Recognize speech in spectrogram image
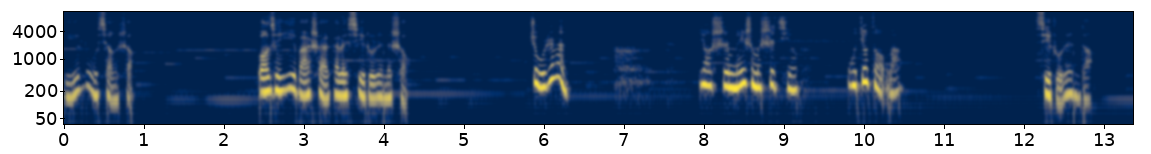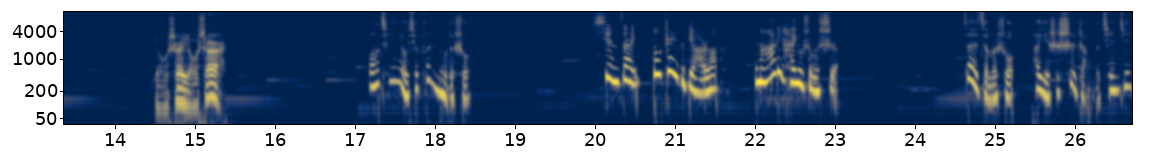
一路向上。王琴一把甩开了系主任的手。主任，要是没什么事情，我就走了。系主任道。有事儿，有事儿。王琴有些愤怒的说：“现在都这个点儿了，哪里还有什么事？再怎么说，他也是市长的千金，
